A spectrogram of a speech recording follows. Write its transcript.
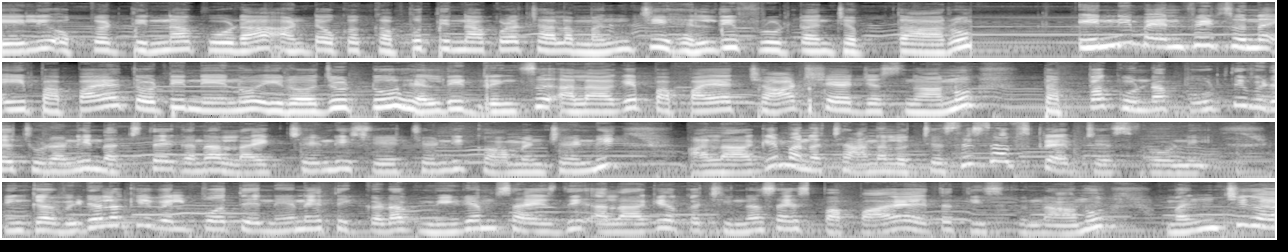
డైలీ ఒక్కటి తిన్నా కూడా అంటే ఒక కప్పు తిన్నా కూడా చాలా మంచి హెల్దీ ఫ్రూట్ అని చెప్తారు. ఇన్ని బెనిఫిట్స్ ఉన్న ఈ పప్పాయ తోటి నేను ఈరోజు టూ హెల్దీ డ్రింక్స్ అలాగే పప్పాయ చాట్ షేర్ చేస్తున్నాను. తప్పకుండా పూర్తి వీడియో చూడండి. నచ్చితే కనుక లైక్ చేయండి షేర్ చేయండి కామెంట్ చేయండి. అలాగే మన ఛానల్ వచ్చేసి సబ్స్క్రైబ్ చేసుకోండి. ఇంకా వీడియోలోకి వెళ్ళిపోతే నేనైతే ఇక్కడ మీడియం సైజ్ది అలాగే ఒక చిన్న సైజ్ పపాయ అయితే తీసుకున్నాను. మంచిగా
